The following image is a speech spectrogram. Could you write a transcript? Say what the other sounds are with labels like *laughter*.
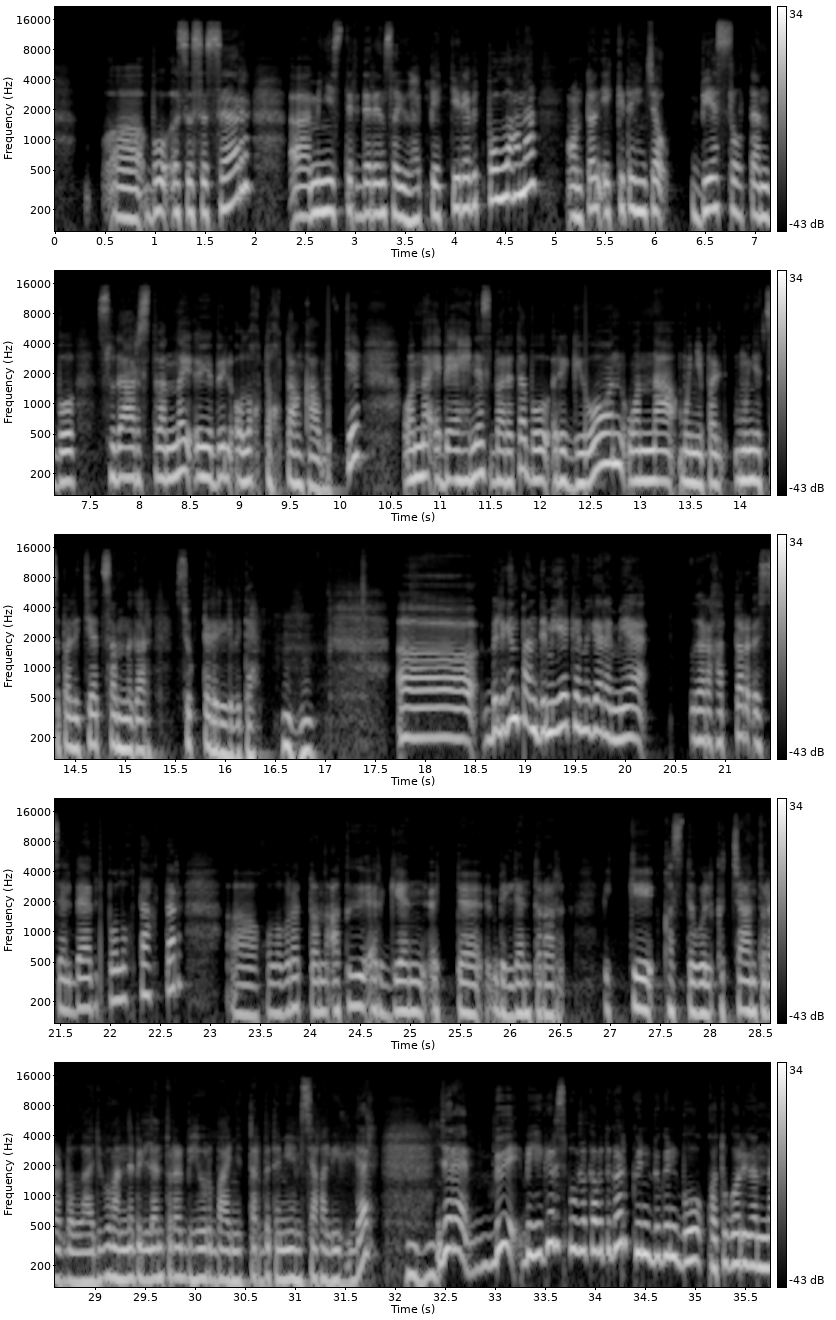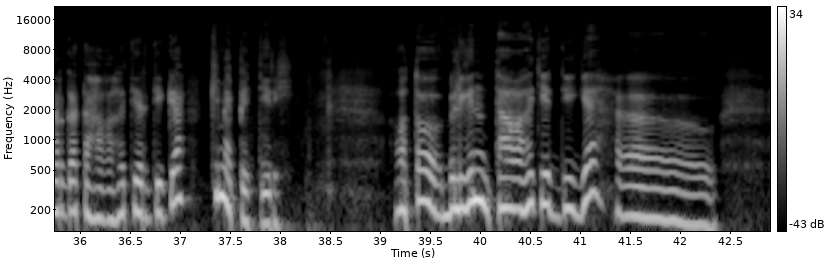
бу СССР министрдерин союхат петтиребит боллагана онтон икки тыһынча бес сылтан бу сударстваннай өйөбүл олох тохтан калбытте. Онна эбэхинес барыта бу регион, онна муниципалитет санныгар сүктерилибите. Билген пандемия кемигер эме ырахаттар өссөлбәбит болуктактар. Холобороттон аты эрген өттө билен турар икки кастөгүл кытчаан турар боллаади бу манна билен турар биһи урбаниттар быта мемсе галилилер. Жара биһиге республика бытыгар күн бүгүн бу котугорионнарга тахагаһы тердиге ким эппеттири? Ото билгин тагы тердиге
